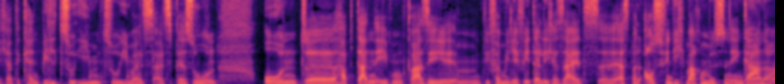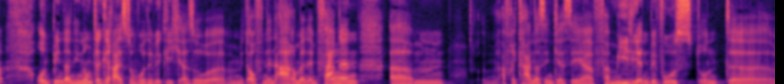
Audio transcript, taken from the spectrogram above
Ich hatte kein Bild zu ihm, zu ihm als, als Person und äh, habe dann eben quasi ähm, die Familie väterlicherseits äh, erstmal ausfindig machen müssen in Ghana und bin dann hinuntergereist und wurde wirklich also äh, mit offenen Armen empfangen. Ähm, Afrikaner sind ja sehr familienbewusst und äh,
